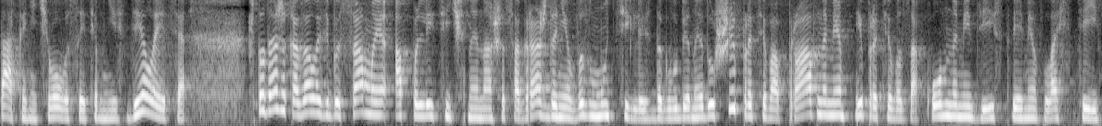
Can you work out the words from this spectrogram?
так и ничего вы с этим не сделаете, что даже, казалось бы, самые аполитичные наши сограждане возмутились до глубины души противоправными и противозаконными действиями властей.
